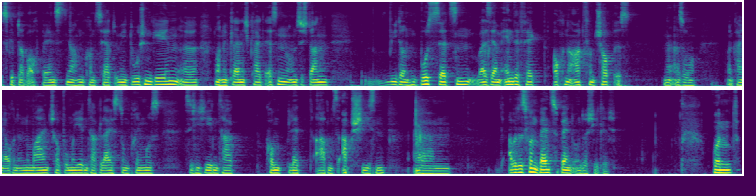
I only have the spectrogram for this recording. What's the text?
Es gibt aber auch Bands, die nach dem Konzert irgendwie duschen gehen, äh, noch eine Kleinigkeit essen und sich dann wieder in den Bus setzen, weil es ja im Endeffekt auch eine Art von Job ist. Ne? Also man kann ja auch in einem normalen Job, wo man jeden Tag Leistung bringen muss, sich nicht jeden Tag komplett abends abschießen. Ähm, aber das ist von Band zu Band unterschiedlich. Und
